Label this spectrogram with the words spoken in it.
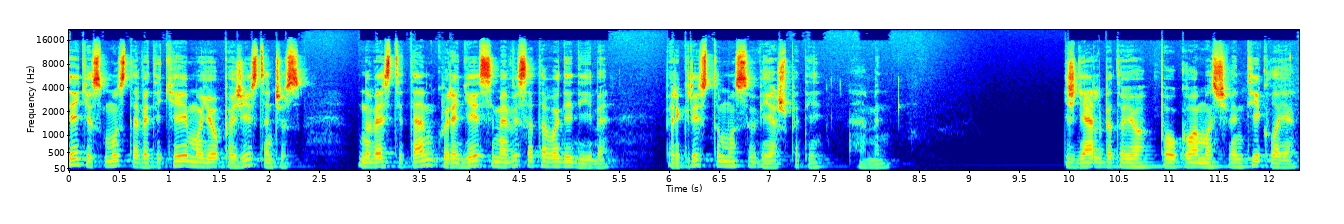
teikis mus tave tikėjimu jau pažįstančius, nuvesti ten, kur regėsime visą tavo didybę, per Kristų mūsų viešpatį. Amen. Išgelbėtojo paukojimas šventykloje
